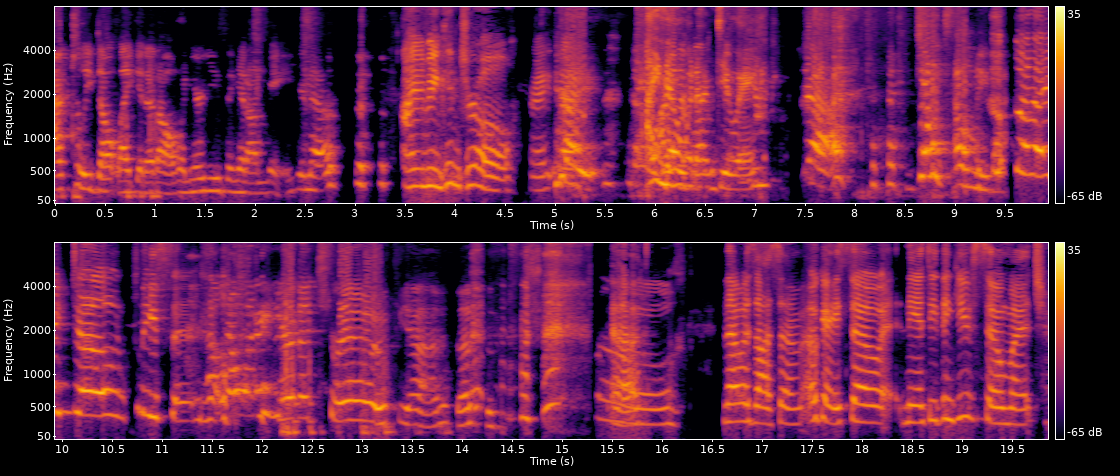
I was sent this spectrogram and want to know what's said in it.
actually don't like it at all when you're using it on me you know? I'm in control right? Right. No, i know what i'm doing. Yeah. Don't tell me. But i don't. Please send help i don't want to hear the truth. Yeah that's the uh, oh. That was awesome. Okay, so Nancy, thank you so much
